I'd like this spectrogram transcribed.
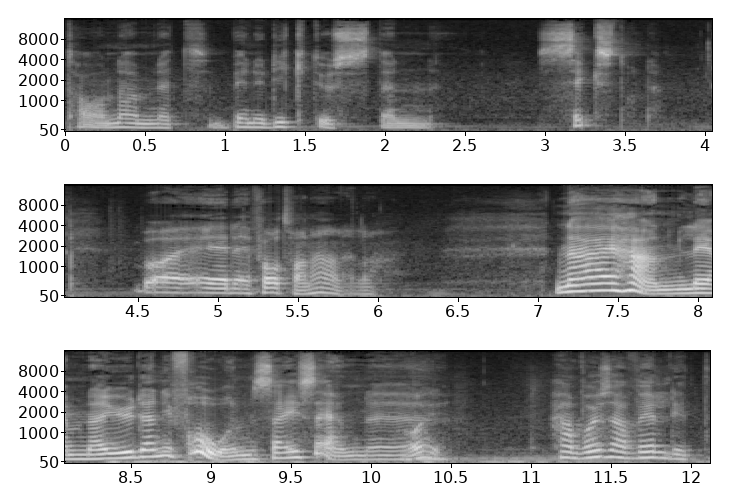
tar namnet Benedictus den 16. Vad Är det fortfarande han eller? Nej, han lämnar ju den ifrån sig sen. Eh, Oj. Han var ju så här väldigt...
